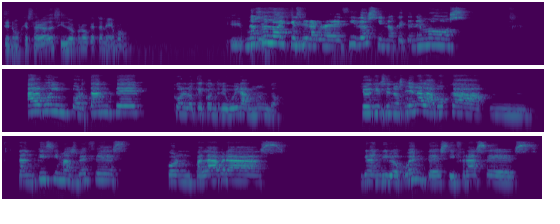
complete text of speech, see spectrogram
tenemos que ser agradecidos con lo que tenemos. no pues solo hay que ser agradecidos, sino que tenemos algo importante con lo que contribuir al mundo. Quiero decir, se nos llena la boca mm, tantísimas veces con palabras grandilocuentes y frases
